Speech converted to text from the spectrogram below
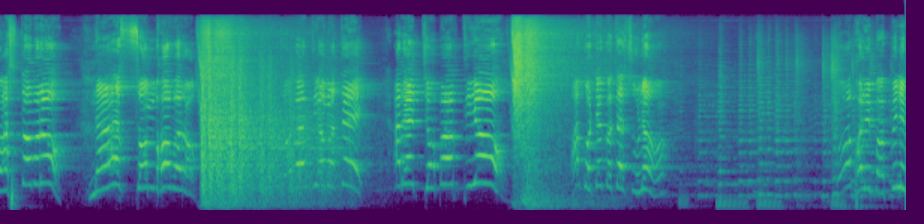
ବାସ୍ତବର ନା ସମ୍ଭବର ଜବାବ ଦିଅ ମତେ ଆରେ ଜବାବ ଦିଅ ଆଉ ଗୋଟେ କଥା ଶୁଣ ମୋ ଭଳି ପାପିଲି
